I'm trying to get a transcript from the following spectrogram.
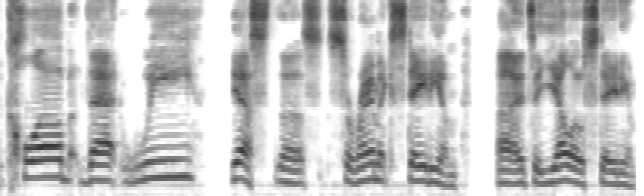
club that we. Yes, the Ceramic Stadium. Uh, it's a yellow stadium.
